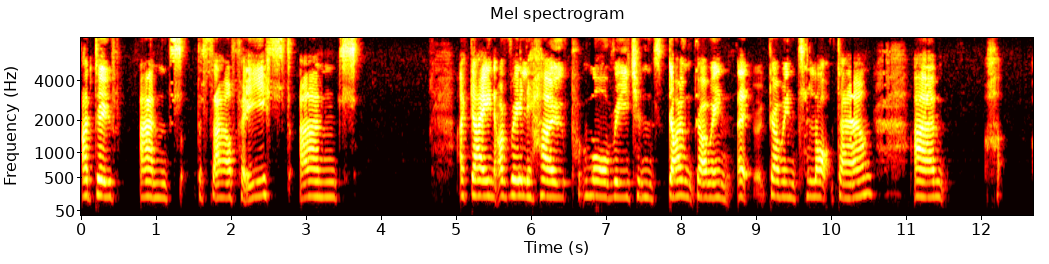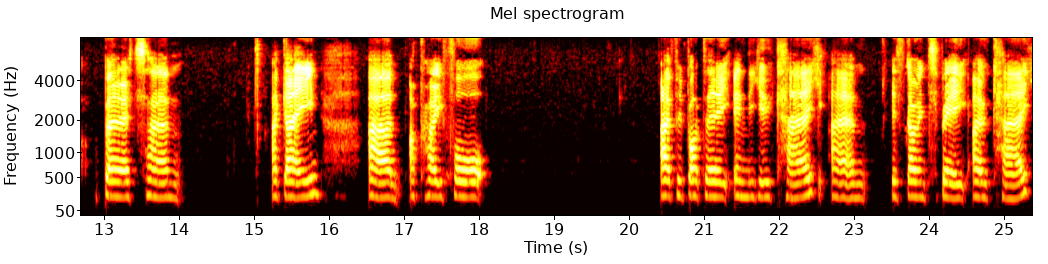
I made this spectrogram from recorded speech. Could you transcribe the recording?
I do and the southeast and again I really hope more regions don't go in uh, go into lockdown um, but um, again um, I pray for everybody in the UK um, is going to be okay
